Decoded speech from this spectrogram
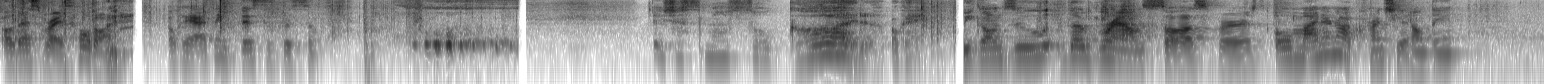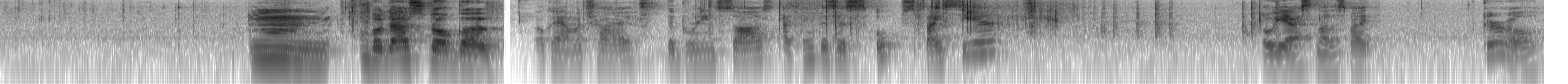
Oh, that's rice. Hold on. Okay, I think this is the. It just smells so good. Okay, we gonna do the brown sauce first. Oh, mine are not crunchy, I don't think. Mmm, but that's still good. Okay, I'm gonna try the green sauce. I think this is, oh, spicier. Oh yeah, I smell the spice. Girl.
